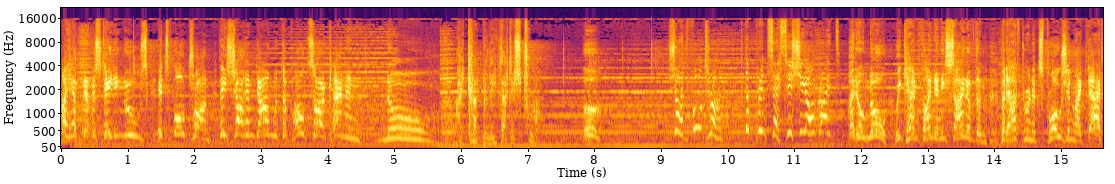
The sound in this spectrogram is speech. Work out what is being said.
I have devastating news! It's Voltron! They shot him down with the pulsar cannon! No! I can't believe that is true. Shot Voltron! The princess, is she all right? I don't know. We can't find any sign of them. But after an explosion like that,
